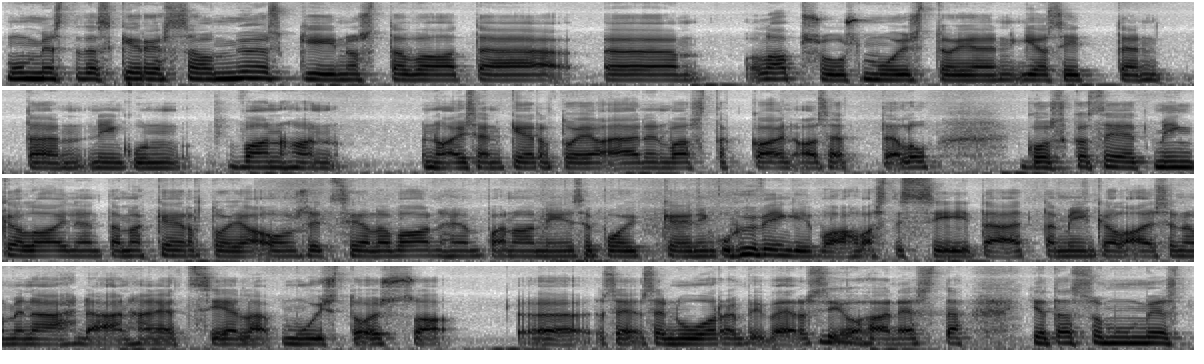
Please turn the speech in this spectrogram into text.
Mun mielestä tässä kirjassa on myös kiinnostavaa tämä ö, lapsuusmuistojen ja sitten tämän niin kuin vanhan naisen kertoja äänen vastakkainasettelu, koska se, että minkälainen tämä kertoja on sit siellä vanhempana, niin se poikkeaa niin kuin hyvinkin vahvasti siitä, että minkälaisena me nähdään hänet siellä muistoissa se, se nuorempi versio mm. hänestä. Ja tässä on mun mielestä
